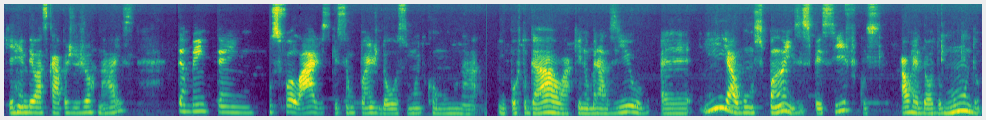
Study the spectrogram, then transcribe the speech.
que rendeu as capas dos jornais. Também tem os folares, que são pães doces, muito comum na, em Portugal, aqui no Brasil, é, e alguns pães específicos ao redor do mundo,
